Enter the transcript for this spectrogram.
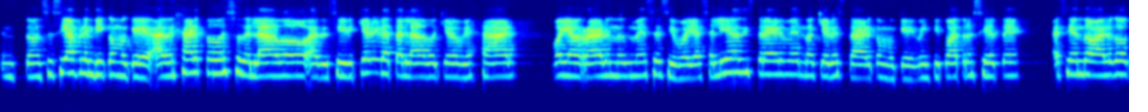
Entonces sí aprendí como que a dejar todo eso de lado, a decir, quiero ir a tal lado, quiero viajar, voy a ahorrar unos meses y voy a salir a distraerme, no quiero estar como que 24/7 haciendo algo.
